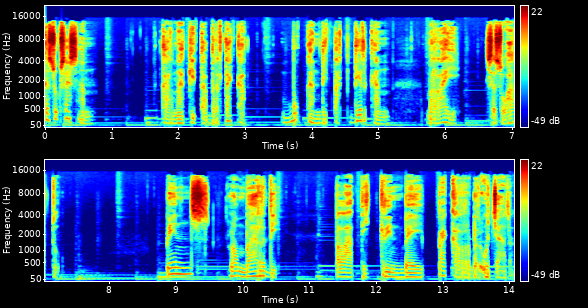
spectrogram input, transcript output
kesuksesan karena kita bertekad bukan ditakdirkan meraih sesuatu. Vince Lombardi, pelatih Green Bay Packer berujar,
